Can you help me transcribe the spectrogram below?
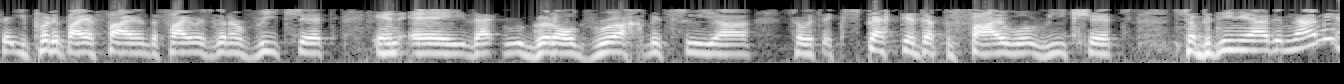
that you put it by a fire and the fire is going to reach it in a, that good old ruach mitsuya, so it's expected that the fire will reach it. So, B'dini Adam nami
